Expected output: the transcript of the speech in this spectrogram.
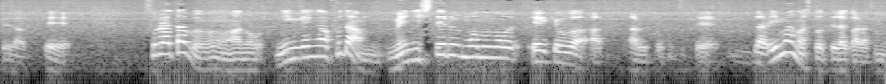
てなってそれは多分あの人間が普段目にしてるものの影響がああると思っててだから今の人ってだからその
